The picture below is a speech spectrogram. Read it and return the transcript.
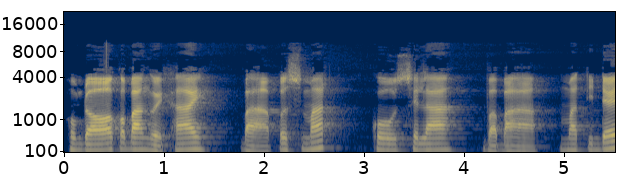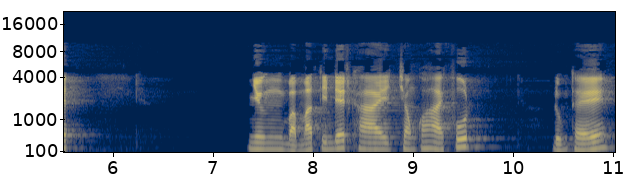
Hôm đó có ba người khai, bà Persmat, cô Sela và bà Martinez. Nhưng bà Martinez khai trong có 2 phút. Đúng thế,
